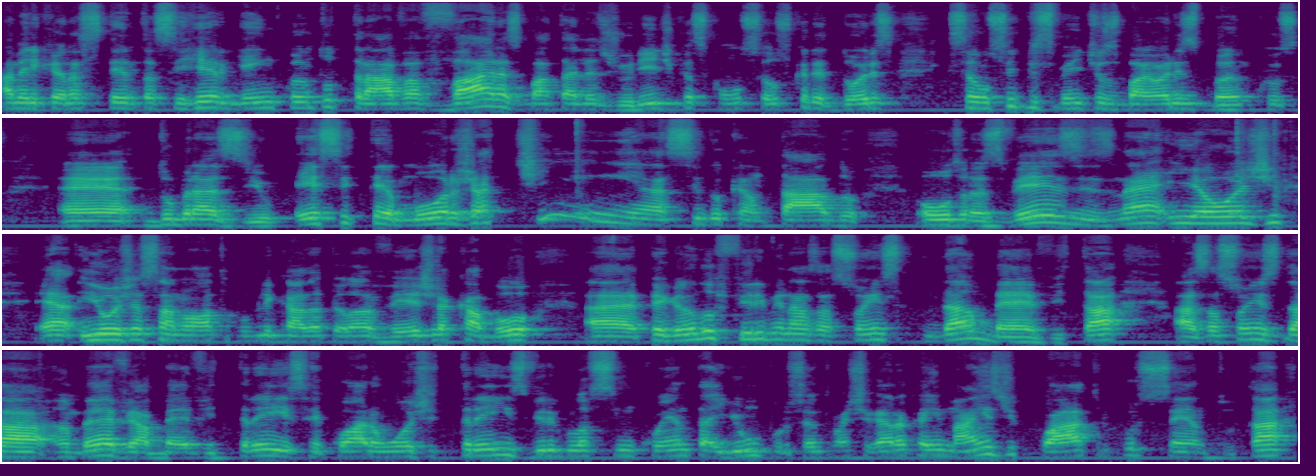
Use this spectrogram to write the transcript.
a Americanas tenta se reerguer enquanto trava várias batalhas jurídicas com os seus credores, que são simplesmente os maiores bancos é, do Brasil. Esse temor já tinha sido cantado outras vezes, né? E hoje, é, e hoje essa nota publicada pela Veja acabou é, pegando firme nas ações da Ambev, tá? As ações da Ambev, a Ambev 3, recuaram hoje 3,51%, mas chegaram a cair mais de 4%, tá?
